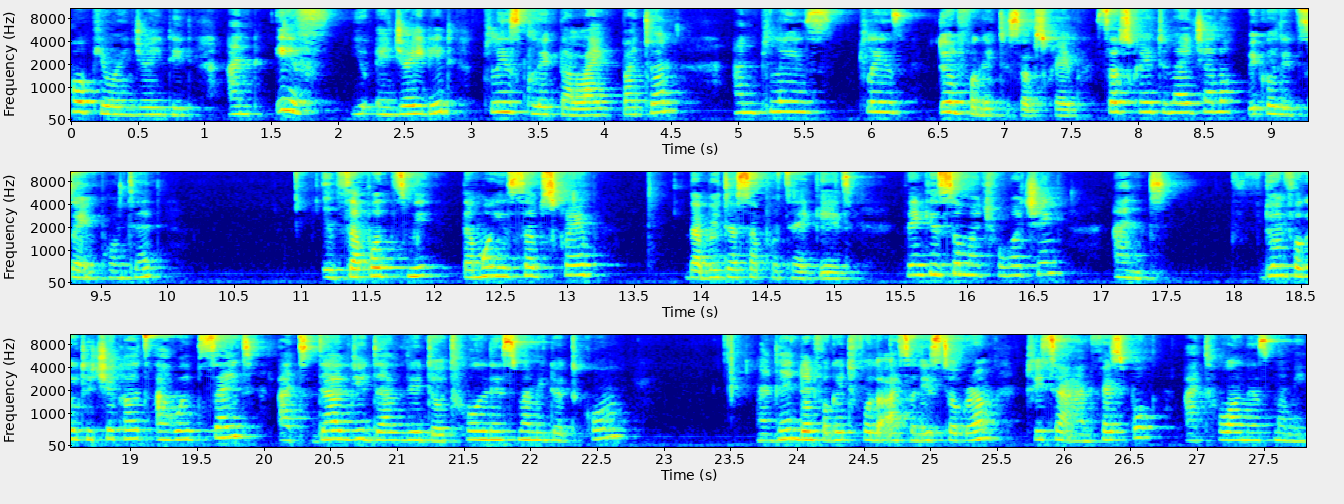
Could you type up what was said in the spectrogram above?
hope you enjoyed it. And if you enjoyed it please click the like button. And please please don't forget to subscribe. Subscribe to my channel because it's so important. It supports me. The more you subscribe the better support i get thank you so much for watching and don't forget to check out our website at www.wholenessmami.com and then don't forget to follow us on Instagram, Twitter, and Facebook at Wholeness Mami.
